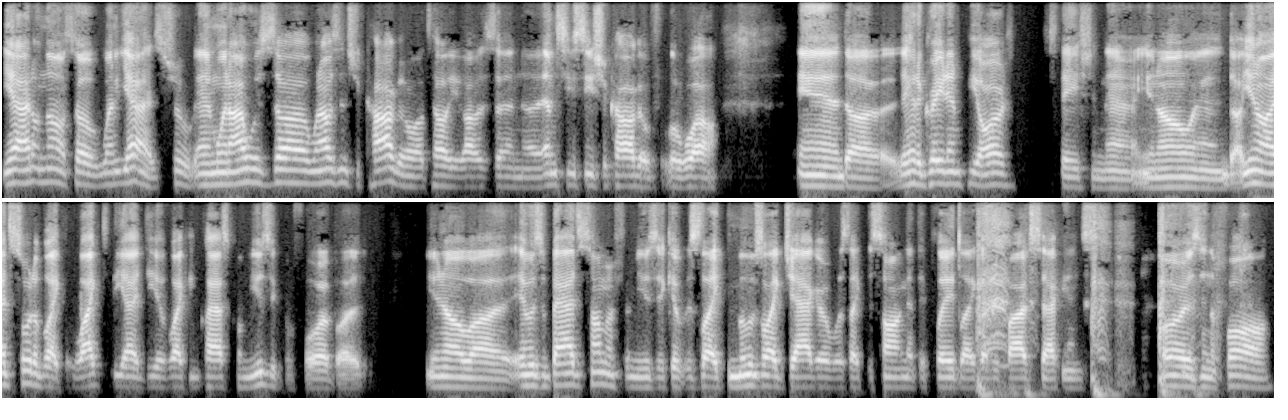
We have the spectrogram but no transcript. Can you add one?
yeah i don't know so when yeah it's true and when i was uh when i was in chicago i'll tell you i was in uh, mcc chicago for a little while and uh they had a great npr station there you know and uh, you know i'd sort of like liked the idea of liking classical music before but you know uh it was a bad summer for music it was like moves like jagger was like the song that they played like every five seconds or was in the fall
